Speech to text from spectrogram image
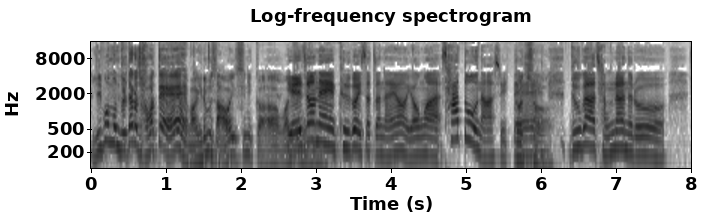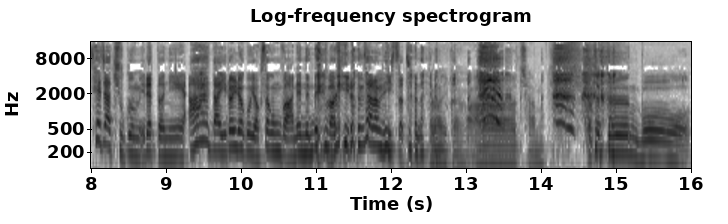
일본 놈들 때려잡았대. 막 이러면서 나와 있으니까. 완전히. 예전에 그거 있었잖아요. 영화 사도 나왔을 때 그렇죠. 누가 장난으로 세자 죽음 이랬더니 아 나 이러려고 역사 공부 안 했는데 막 이런 사람이 있었잖아요. 그러니까요. 아, 참. 어쨌든, 뭐,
